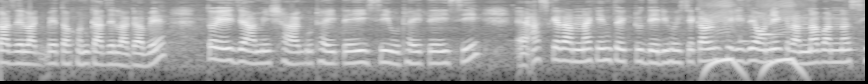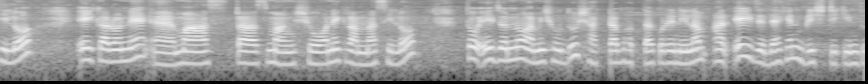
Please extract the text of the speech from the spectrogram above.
কাজে লাগবে তখন কাজে লাগাবে। তো এই যে আমি শাক উঠাইতে এইছি উঠাইতে এইছি আজকে রান্না কিন্তু একটু দেরি হয়েছে কারণ ফ্রিজে অনেক রান্না বান্না ছিল। এই কারণে মাছ, টাছ, মাংস অনেক রান্না ছিল। তো এই জন্য আমি শুধু শাকটা ভর্তা করে নিলাম। আর এই যে দেখেন বৃষ্টি কিন্তু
